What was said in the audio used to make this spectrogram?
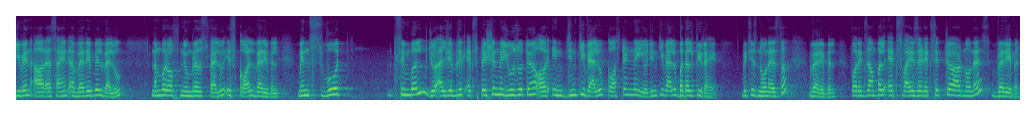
given or assigned a variable value number of numerals value is called variable means वो सिंबल जो अल्जेब्रिक एक्सप्रेशन में यूज़ होते हैं और इन, जिनकी वैल्यू कांस्टेंट नहीं हो, जिनकी वैल्यू बदलती रहे which is known as the variable for example X Y Z etcetera are known as variable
